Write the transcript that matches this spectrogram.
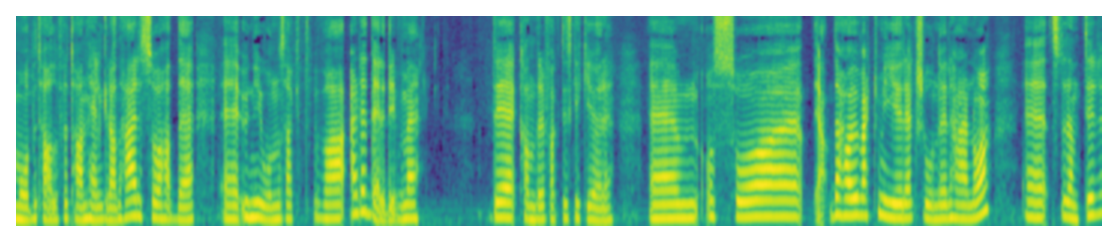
må betale for å ta en hel grad her, så hadde eh, unionen sagt hva er det dere driver med? Det kan dere faktisk ikke gjøre. Um, og så Ja, det har jo vært mye reaksjoner her nå. Eh, studenter,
